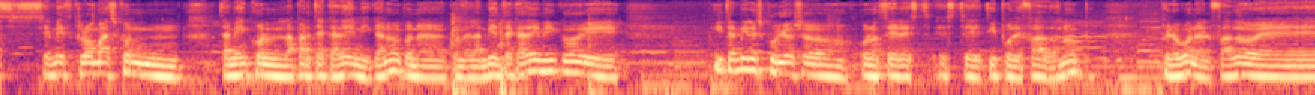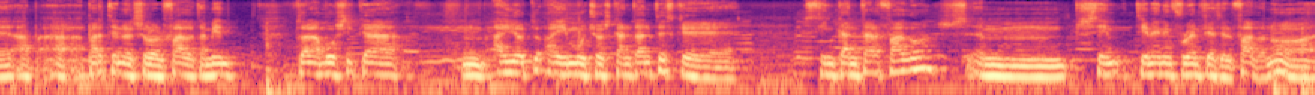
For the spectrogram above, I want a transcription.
se mezcló más con, también con la parte académica, ¿no? con, el, con el ambiente académico y, también es curioso conocer este, tipo de fado. ¿no? Pero bueno, el fado, eh, aparte no es solo el fado, también toda la música, mm, hay, hay muchos cantantes que sin cantar fado em, tienen influencias del fado, ¿no?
